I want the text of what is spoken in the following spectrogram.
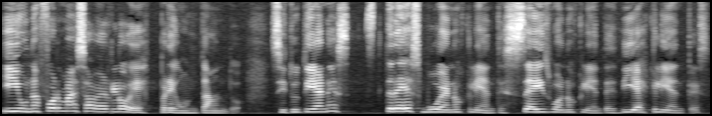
Y una forma de saberlo es preguntando. Si tú tienes tres buenos clientes, seis buenos clientes, diez clientes,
